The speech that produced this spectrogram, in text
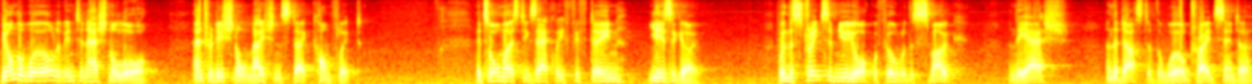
Beyond the world of international law, and traditional nation state conflict. It's almost exactly 15 years ago when the streets of New York were filled with the smoke and the ash and the dust of the World Trade Center,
